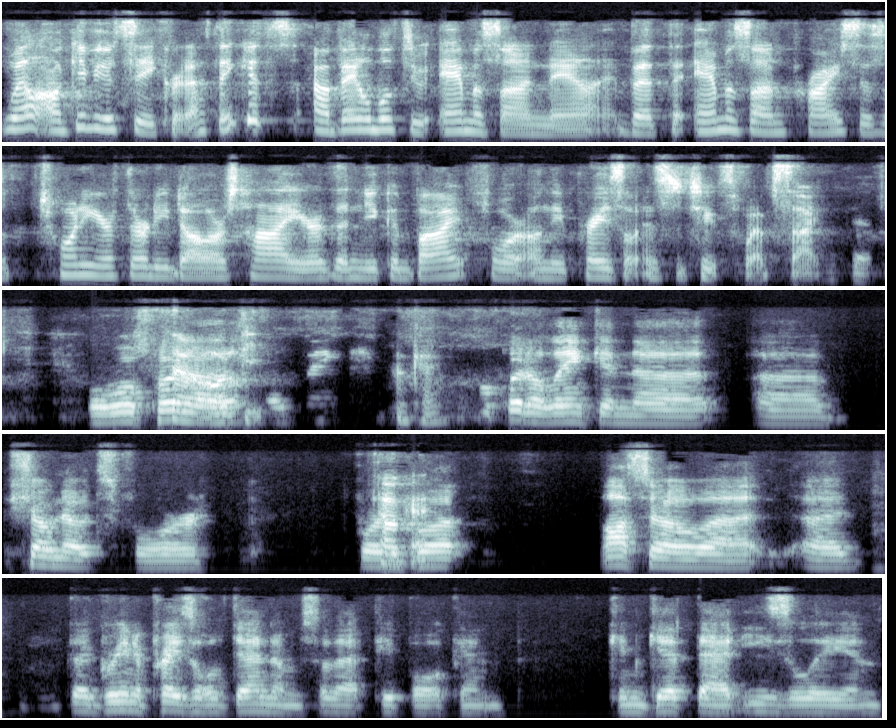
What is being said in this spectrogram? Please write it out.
Well, I'll give you a secret. I think it's available through Amazon now, but the Amazon price is 20 or 30 dollars higher than you can buy it for on the Appraisal Institute's website. Okay. Well, we'll put So a, you- a link. Okay. We'll put a link in the uh, show notes for for the Okay. book. Also, uh, uh, the green appraisal addendum, so that people can can get that easily and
